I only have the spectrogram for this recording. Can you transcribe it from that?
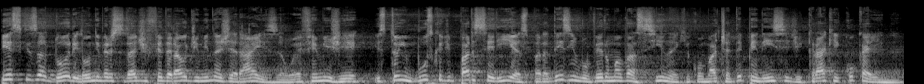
Pesquisadores da Universidade Federal de Minas Gerais, a UFMG, estão em busca de parcerias para desenvolver uma vacina que combate a dependência de crack e cocaína.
